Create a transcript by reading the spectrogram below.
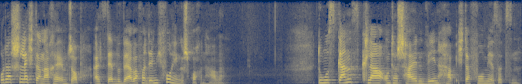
oder schlechter nachher im Job als der Bewerber, von dem ich vorhin gesprochen habe? Du musst ganz klar unterscheiden, wen habe ich da vor mir sitzen.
